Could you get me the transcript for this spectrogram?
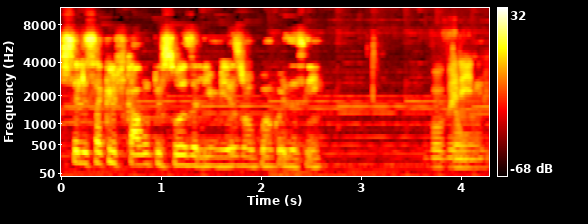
se eles sacrificavam pessoas ali mesmo, alguma coisa assim. Wolverine.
